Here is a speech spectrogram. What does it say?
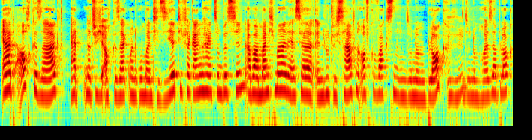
er hat auch gesagt, er hat natürlich auch gesagt, man romantisiert die Vergangenheit so ein bisschen, aber manchmal, der ist ja in Ludwigshafen aufgewachsen, in so einem Block, Mhm. in so einem Häuserblock,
